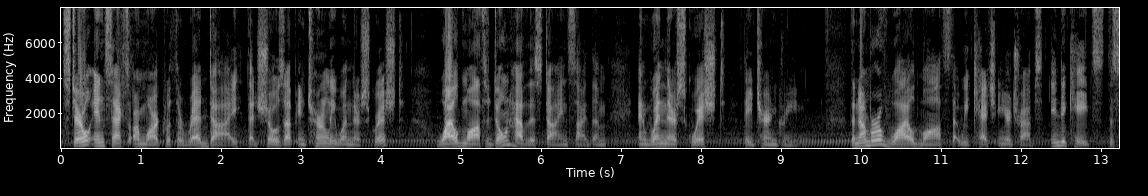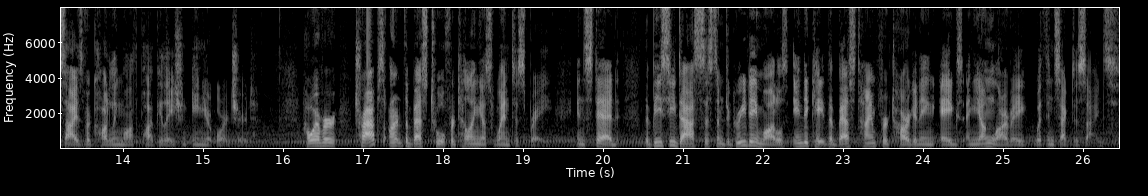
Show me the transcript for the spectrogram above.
Sterile insects are marked with a red dye that shows up internally when they're squished. Wild moths don't have this dye inside them, and when they're squished, they turn green. The number of wild moths that we catch in your traps indicates the size of a codling moth population in your orchard. However, traps aren't the best tool for telling us when to spray. Instead, the BC DAS system degree day models indicate the best time for targeting eggs and young larvae with insecticides.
